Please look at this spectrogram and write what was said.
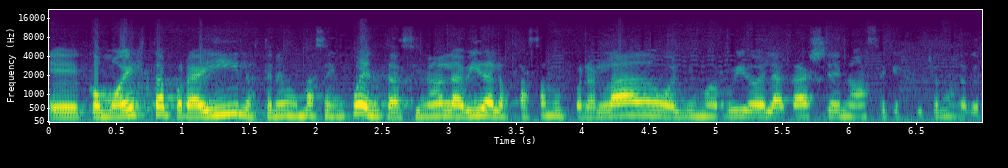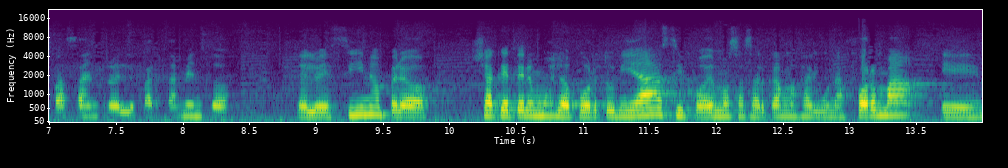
eh, como esta, por ahí los tenemos más en cuenta, si no en la vida los pasamos por al lado o el mismo ruido de la calle no hace que escuchemos lo que pasa dentro del departamento del vecino, pero ya que tenemos la oportunidad, si podemos acercarnos de alguna forma, eh,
